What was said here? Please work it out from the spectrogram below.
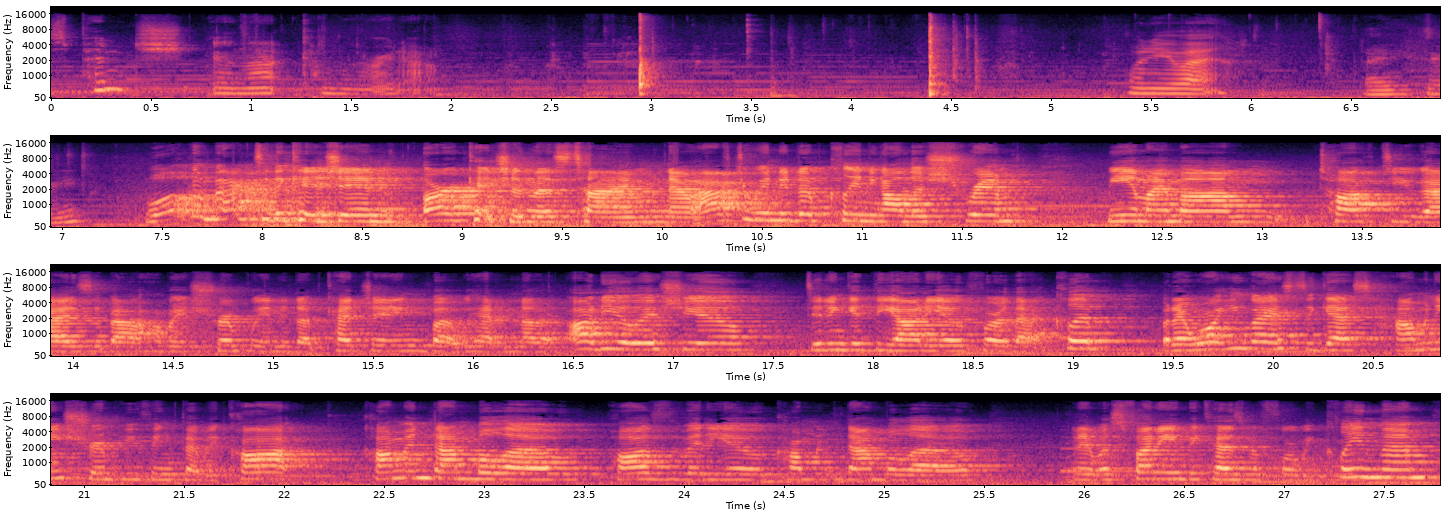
Just pinch, and that comes right out. What are you at? 93. Welcome back to the kitchen, our kitchen this time. Now after we ended up cleaning all the shrimp, me and my mom talked to you guys about how many shrimp we ended up catching, but we had another audio issue. Didn't get the audio for that clip, but I want you guys to guess how many shrimp you think that we caught. Comment down below, pause the video, comment down below. And it was funny because before we cleaned them,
